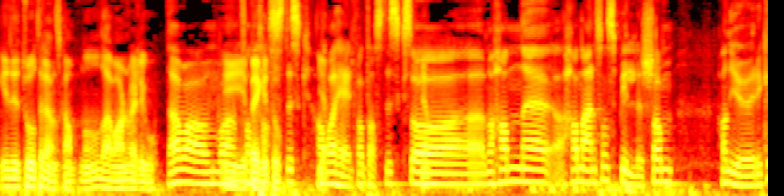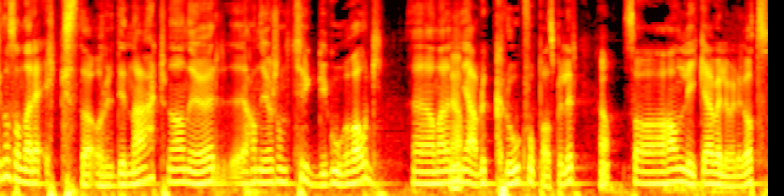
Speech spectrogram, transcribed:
I de to treningskampene nå, der var han veldig god. Da var, var han I fantastisk. Han Ja. var helt fantastisk. Så, Men han, eh, han er en sånn spiller som Han gjør ikke noe sånn der ekstraordinært, men han gjør, han gjør sånne trygge, gode valg. Eh, Han er en Ja. jævlig klok fotballspiller. Ja. Så han liker jeg veldig, veldig godt.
